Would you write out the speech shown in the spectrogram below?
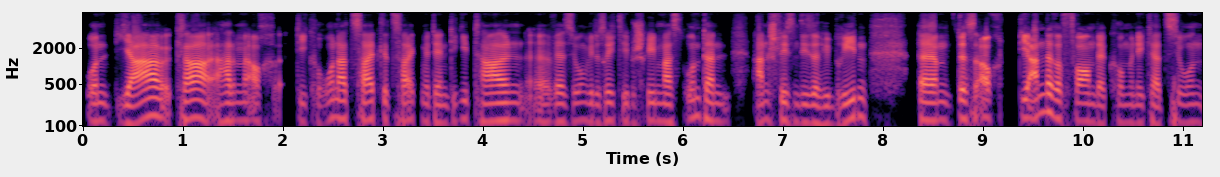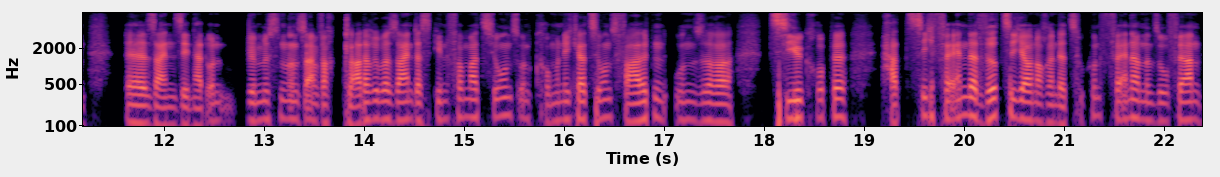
und ja, klar, haben auch die Corona-Zeit gezeigt mit den digitalen äh, Versionen, wie du es richtig beschrieben hast, und dann anschließend dieser Hybriden, ähm, dass auch die andere Form der Kommunikation äh, seinen Sinn hat. Und wir müssen uns einfach klar darüber sein, dass Informations- und Kommunikationsverhalten unserer Zielgruppe hat sich verändert, wird sich auch noch in der Zukunft verändern. Insofern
